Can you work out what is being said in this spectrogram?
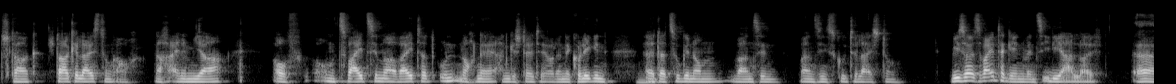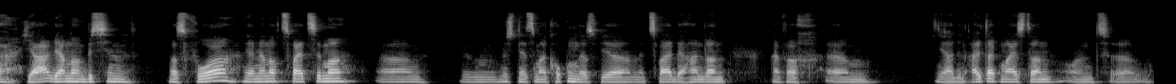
Stark, starke Leistung auch. Nach einem Jahr auf um zwei Zimmer erweitert und noch eine Angestellte oder eine Kollegin äh, mhm. dazu genommen. Wahnsinn, wahnsinnig gute Leistung. Wie soll es weitergehen, wenn es ideal läuft? Äh, ja, wir haben noch ein bisschen was vor. Wir haben ja noch zwei Zimmer. Ähm, wir müssen jetzt mal gucken, dass wir mit zwei Behandlern einfach ähm, ja den Alltag meistern und ähm,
